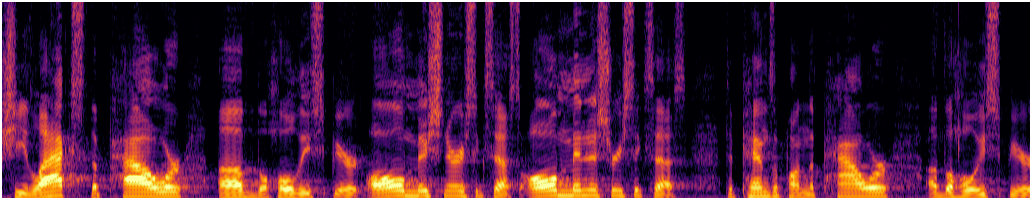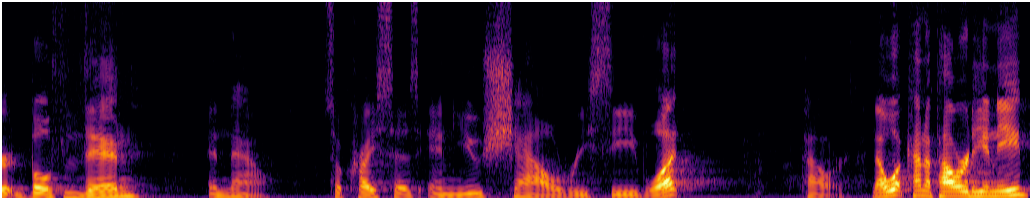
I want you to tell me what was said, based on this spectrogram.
She lacks the power of the Holy Spirit. All missionary success, all ministry success depends upon the power of the Holy Spirit, both then and now. So Christ says, and you shall receive what? Power. Now, what kind of power do you need?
